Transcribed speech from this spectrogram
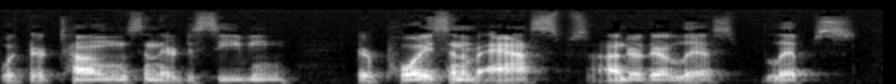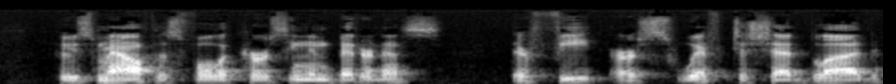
with their tongues and their deceiving, their poison of asps under their lips, whose mouth is full of cursing and bitterness. Their feet are swift to shed blood.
